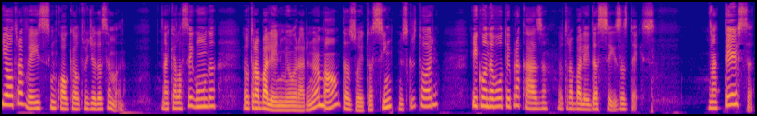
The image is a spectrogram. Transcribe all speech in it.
e outra vez em qualquer outro dia da semana. Naquela segunda, eu trabalhei no meu horário normal, das 8 às 5 no escritório, e quando eu voltei para casa, eu trabalhei das 6 às 10. Na terça,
